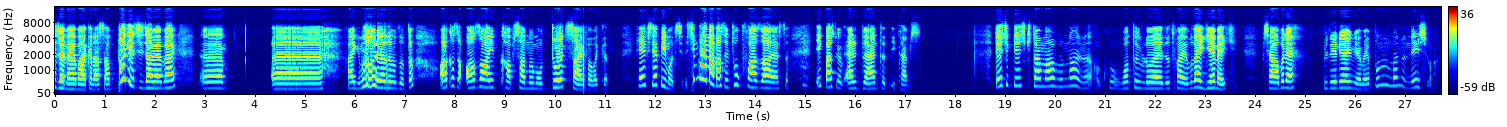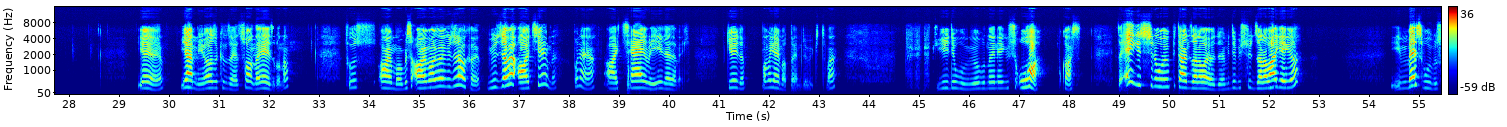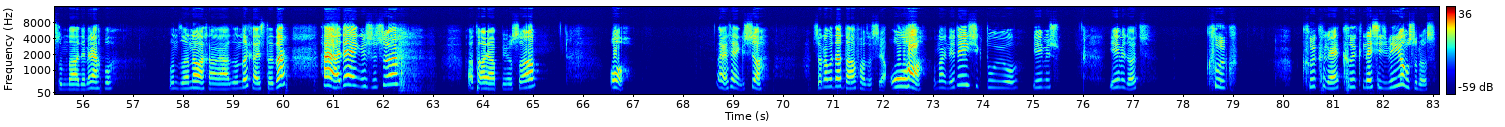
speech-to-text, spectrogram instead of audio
Hepinize merhaba arkadaşlar. Bugün sizlerle beraber eee eee hangi mod oynadığımızı unuttum. Arkadaşlar acayip kapsamlı mod. 4 sayfa bakın. Hepsi bir mod içinde. Şimdi hemen bahsedeyim. Çok fazla arası. İlk başlıyorum. Advanced items. Değişik değişik itemler bunlar ne? Water related fire. Bunlar yemek. Mesela bu ne? Bir deneyeyim yemeği. Bunların ne işi var? Yayayım. Yenmiyor. Zıkınca Sonra yayız bunu. Tuz armor. Mesela armor'un yüzüne bakalım. Yüzde ve archer mi? Bu ne ya? Archery ne demek? Girdim. Ama game moddayım diyor büyük ihtimal. 7 vuruyor. Bunların en güçlü. Oha! Bu kadar. En güçlüsünü vurup bir tane canavar öldürüyor. Bir de bir sürü canavar geliyor. 25 vurmuştum daha demin. Heh bu. Bunun canına bakmam lazım da karıştırdım. Herhalde en güçlüsü hata yapmıyorsam o. Evet en güçlüsü o. Sonra burada daha fazlası ya. Oha! Bunlar ne değişik duyuyor. 20 24 40 40 ne? 40 ne siz biliyor musunuz?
